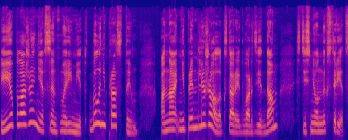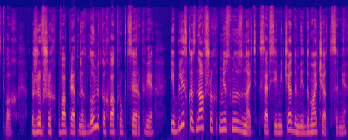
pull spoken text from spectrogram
Ее положение в Сент-Мари-Мид было непростым. Она не принадлежала к старой гвардии дам, стесненных в средствах, живших в опрятных домиках вокруг церкви и близко знавших местную знать со всеми чадами и домочадцами,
